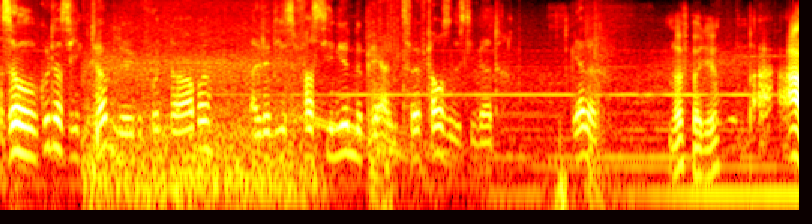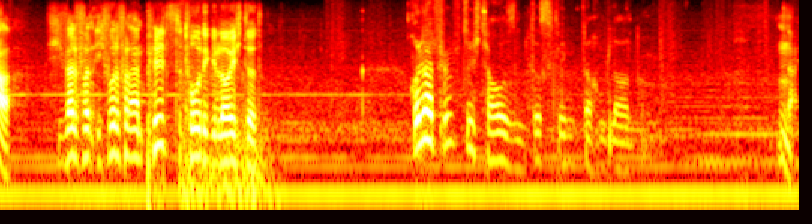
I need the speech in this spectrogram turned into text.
So, gut, dass ich ein Terminal gefunden habe. Alter, diese faszinierende Perle. 12.000 ist die wert. Gerne. Läuft bei dir. Ah, ich, werde von, ich wurde von einem Pilz zu Tode geleuchtet. 150.000, das klingt nach einem Plan. Nein.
